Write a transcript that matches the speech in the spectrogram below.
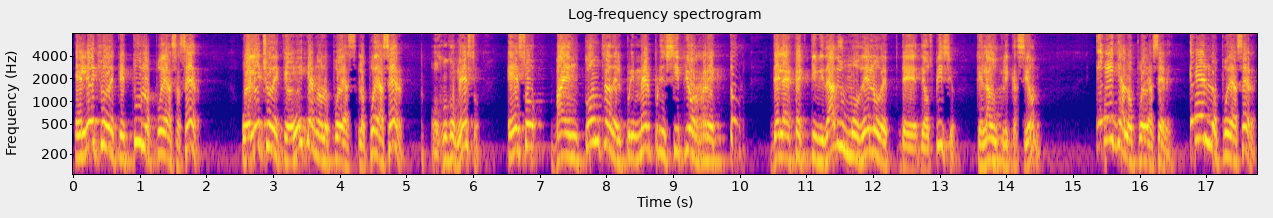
El hecho de que tú lo puedas hacer o el hecho de que ella no lo pueda, lo pueda hacer, ojo con eso, eso va en contra del primer principio rector de la efectividad de un modelo de, de auspicio, que es la duplicación. Ella lo puede hacer, él lo puede hacer,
